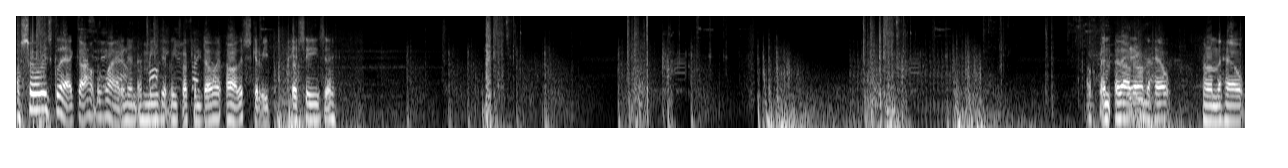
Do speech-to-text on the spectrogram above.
I saw his glare, got out of the way, and then immediately fucking died. Oh, this is gonna be piss easy. And, and oh, they're on the hill. They're on the hill.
